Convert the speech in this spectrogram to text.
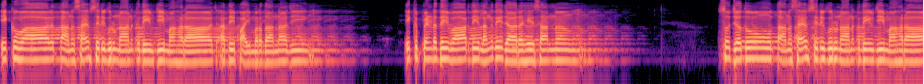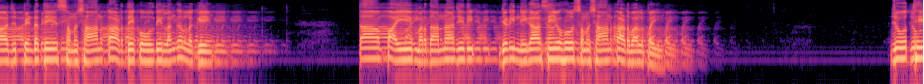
ਇੱਕ ਵਾਰ ਧੰਨ ਸਾਹਿਬ ਸ੍ਰੀ ਗੁਰੂ ਨਾਨਕ ਦੇਵ ਜੀ ਮਹਾਰਾਜ ਅਤੇ ਭਾਈ ਮਰਦਾਨਾ ਜੀ ਇੱਕ ਪਿੰਡ ਦੇ ਵਾਰ ਦੀ ਲੰਘਦੇ ਜਾ ਰਹੇ ਸਨ। ਸੋ ਜਦੋਂ ਧੰਨ ਸਾਹਿਬ ਸ੍ਰੀ ਗੁਰੂ ਨਾਨਕ ਦੇਵ ਜੀ ਮਹਾਰਾਜ ਪਿੰਡ ਦੇ ਸ਼ਮਸ਼ਾਨ ਘਾਟ ਦੇ ਕੋਲ ਦੀ ਲੰਘਣ ਲੱਗੇ, ਤਾਂ ਭਾਈ ਮਰਦਾਨਾ ਜੀ ਦੀ ਜਿਹੜੀ ਨਿਗਾਹ ਸੀ ਉਹ ਸ਼ਮਸ਼ਾਨ ਘਾਟ ਵੱਲ ਪਈ। ਜੋ ਉੱਥੇ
